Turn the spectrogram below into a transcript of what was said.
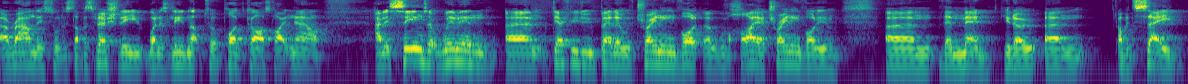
around this sort of stuff, especially when it's leading up to a podcast like now. And it seems that women um, definitely do better with training vo- uh, with higher training volume um, than men. You know, um, I would say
